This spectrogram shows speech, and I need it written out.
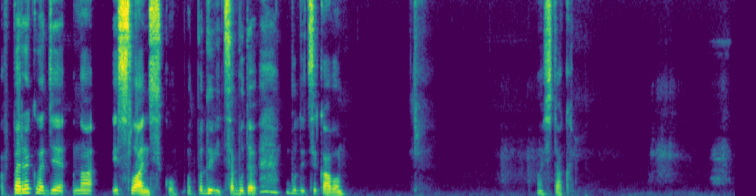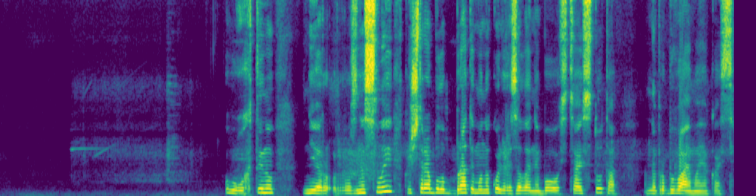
в перекладі на ісландську. От подивіться, буде, буде цікаво. Ось так. Ох, ти ну. Ні, рознесли. Коротше, треба було брати моноколір зелений, бо ось ця істота непробиваєма якась.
